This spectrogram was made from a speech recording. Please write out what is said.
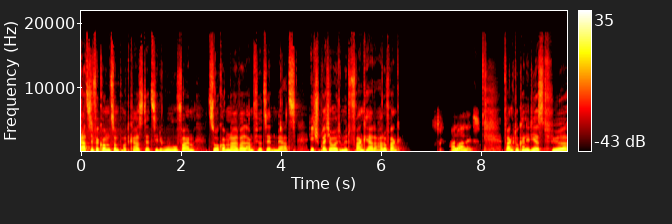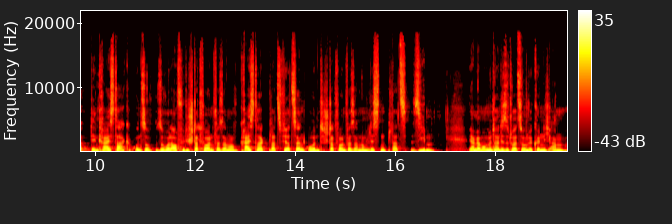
Herzlich willkommen zum Podcast der CDU Hofheim zur Kommunalwahl am 14. März. Ich spreche heute mit Frank Herder. Hallo Frank. Hallo Alex. Frank, du kandidierst für den Kreistag und so, sowohl auch für die Stadtverordnetenversammlung. Kreistag Platz 14 und Stadtverordnetenversammlung Listen Platz 7. Wir haben ja momentan die Situation, wir können nicht am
